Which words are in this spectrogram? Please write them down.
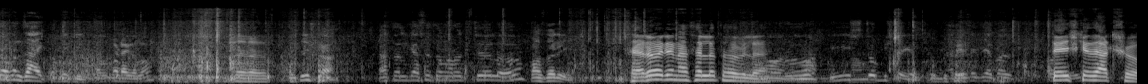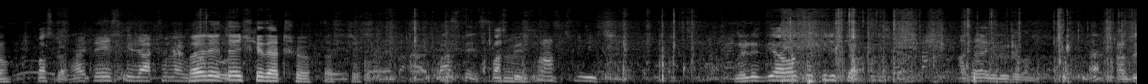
যখন যাই দেখি কটা গেল তোমার হচ্ছে হলো পাঁচ তেরো এটা না ছাড়লে তো হবে তেইশ কেজি আটশো পাঁচটা তেইশ কেজি আটশো। ভাই রে, তেইশ কেজি আটশো। পাঁচ পিস। পাঁচ পিস। পাঁচ পিস লেডিস দেওয়া হচ্ছে তিরিশটা। আচ্ছা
